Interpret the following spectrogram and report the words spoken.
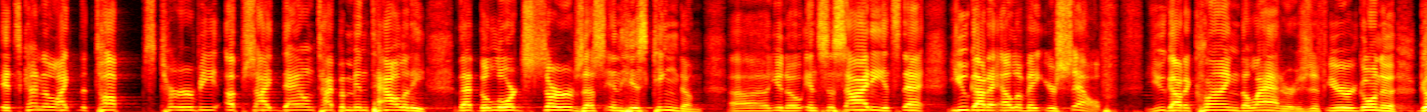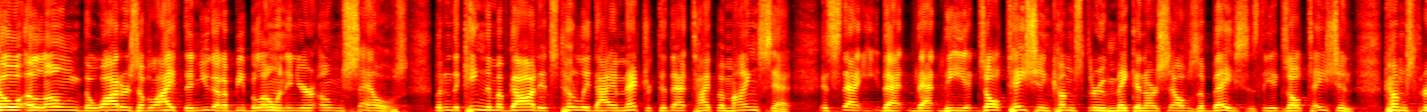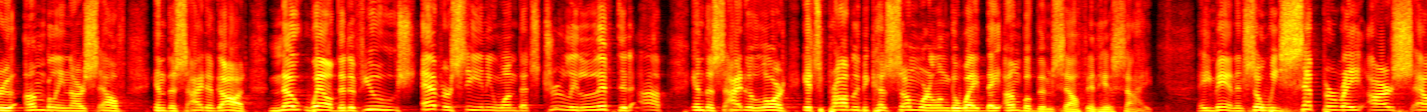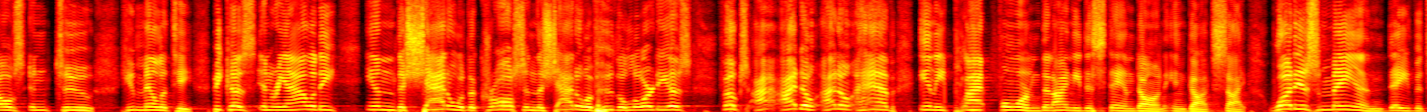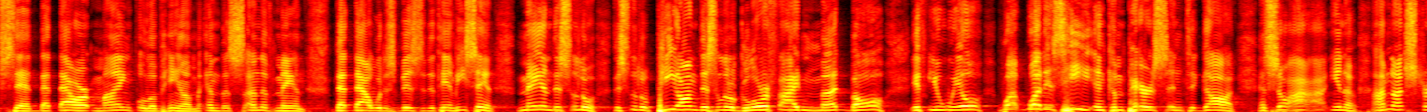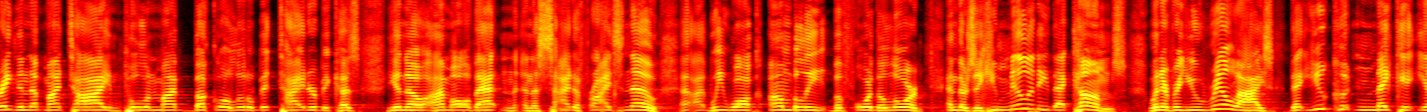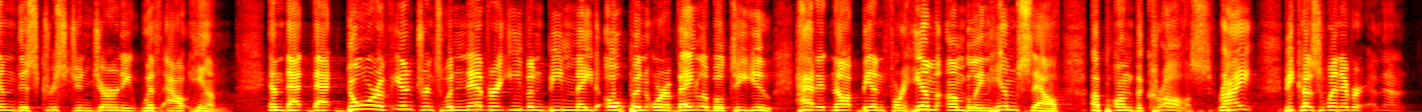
It's kind of like the top turvy, upside down type of mentality that the Lord serves us in His kingdom. Uh, you know, in society, it's that you got to elevate yourself. You got to climb the ladders. If you're going to go along the waters of life, then you got to be blowing in your own cells. But in the kingdom of God, it's totally diametric to that type of mindset. It's that that that the exaltation comes through making ourselves a base. As the exaltation comes through humbling ourselves in the sight of God. Note well that if you ever see anyone that's truly lifted up in the sight of the Lord, it's probably because somewhere along the way they humbled themselves in His sight. Amen. And so we separate ourselves into humility because in reality, in the shadow of the cross, in the shadow of who the Lord is, folks, I, I, don't I don't have any platform that I need to stand on in God's sight. What is man, David said, that thou art mindful of him, and the Son of Man that thou wouldst visit him? He's saying, Man, this little, this little peon, this little glorified mud ball, if you will, what, what is he in comparison to God? And so I you know, I'm not straightening up my tie and pulling my buckle a little bit tighter because, you know, I'm all that and, and a side of fries. No, uh, we walk humbly before the Lord. And there's a humility that comes whenever you realize that you couldn't make it in this Christian journey without Him and that that door of entrance would never even be made open or available to you had it not been for him humbling himself upon the cross right because whenever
